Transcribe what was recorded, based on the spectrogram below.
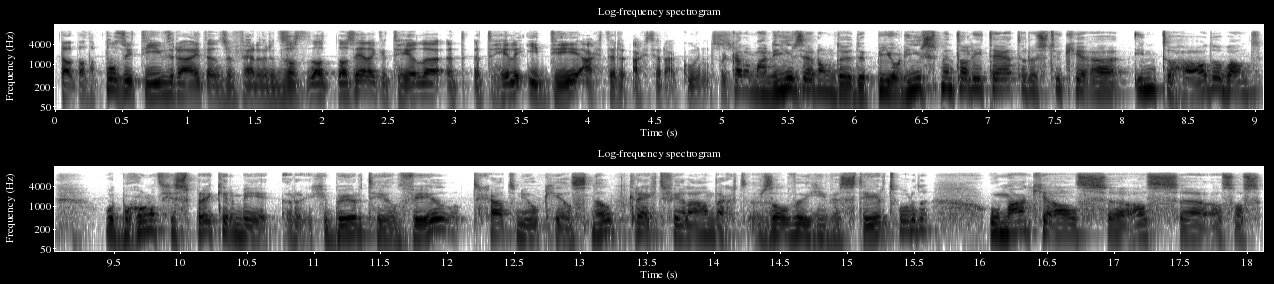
dat, dat positief draait en zo verder. Dus dat, dat, is eigenlijk het hele, het, het, hele idee achter, achter Raccoons. Dat kan een manier zijn om de, de pioniersmentaliteit er een stukje uh, in te houden, want we begonnen het gesprek ermee. Er gebeurt heel veel. Het gaat nu ook heel snel. Het krijgt veel aandacht. Er zal veel geïnvesteerd worden. Hoe maak je als, eh, als, eh, als, als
